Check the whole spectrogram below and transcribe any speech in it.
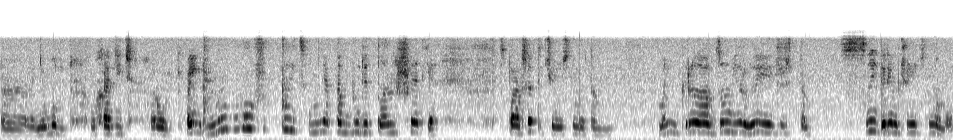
э, не будут выходить ролики по играм. Ну, может быть, у меня там будет планшет. Я с планшета что-нибудь сниму там. Майнкрафт, зомби рейдж, там с Игорем что-нибудь сниму. Ну,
